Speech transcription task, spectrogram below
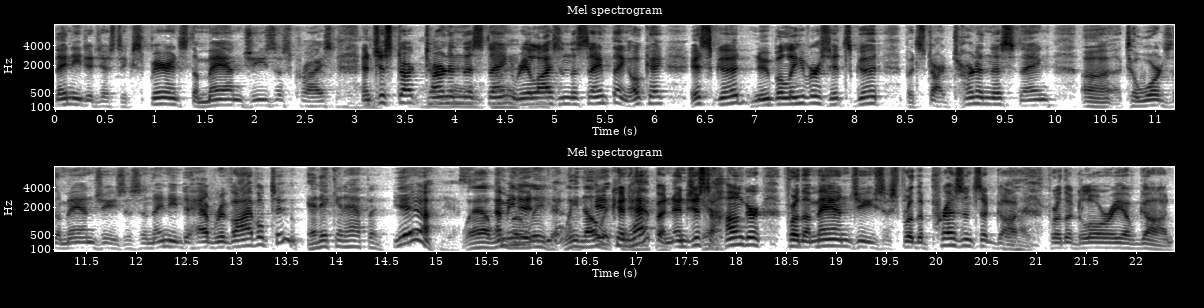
They need to just experience the man, Jesus Christ, and just start turning Amen. this thing, realizing the same thing. Okay, it's good. New believers, it's good. But start turning this thing uh, towards the man, Jesus. And they need to have revival too. And it can happen. Yeah. Yes. Well, we I mean, believe it. it. We know it, it can, can happen. happen. And just yeah. a hunger for the man, Jesus, for the presence of God, right. for the glory of God.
